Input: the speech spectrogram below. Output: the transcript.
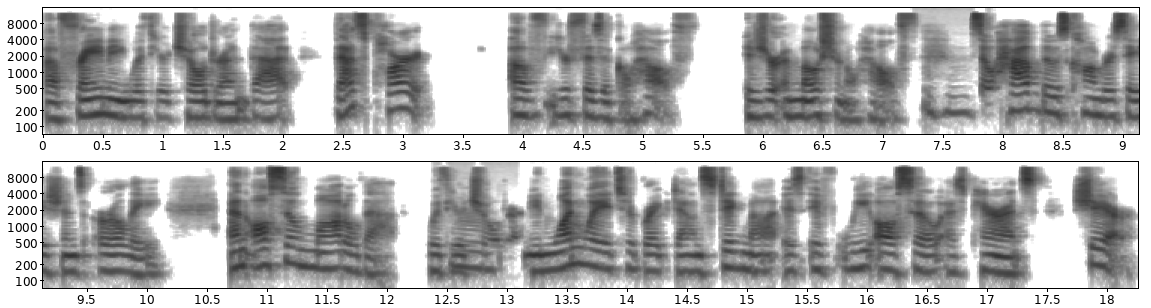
uh, framing with your children that that's part of your physical health is your emotional health mm-hmm. so have those conversations early and also model that with your mm. children i mean one way to break down stigma is if we also as parents share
